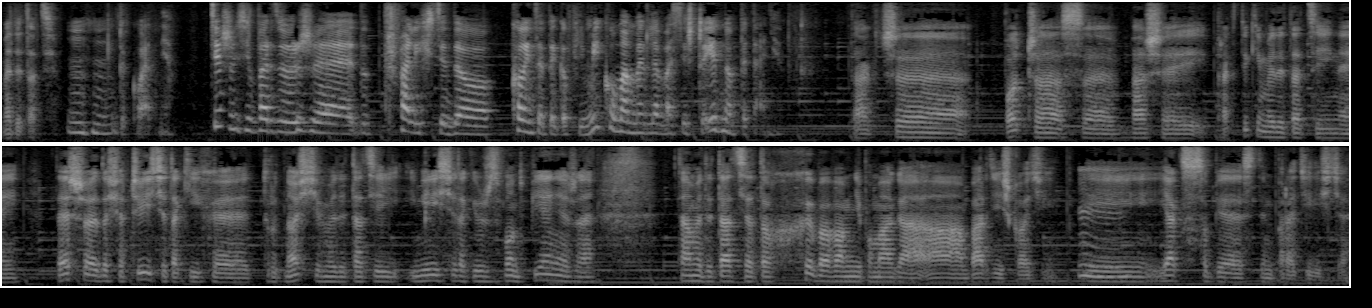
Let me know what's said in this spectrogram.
medytację. Mhm, dokładnie. Cieszę się bardzo, że dotrwaliście do końca tego filmiku. Mamy dla Was jeszcze jedno pytanie. Tak, czy podczas e, Waszej praktyki medytacyjnej też e, doświadczyliście takich e, trudności w medytacji i mieliście takie już zwątpienie, że ta medytacja to chyba Wam nie pomaga, a bardziej szkodzi? I jak sobie z tym poradziliście?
